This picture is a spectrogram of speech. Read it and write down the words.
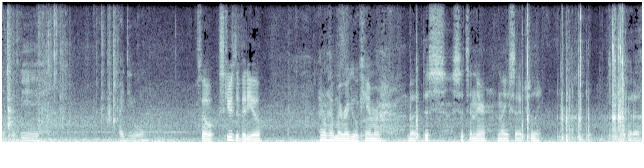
which would be ideal. So, excuse the video. I don't have my regular camera, but this sits in there nice actually. Gotta,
